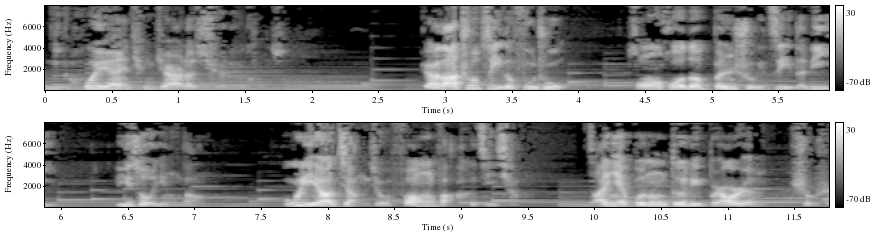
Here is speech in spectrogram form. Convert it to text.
你会愿意听这样的血泪控诉，表达出自己的付出？从而获得本属于自己的利益，理所应当。不过也要讲究方法和技巧，咱也不能得理不饶人，是不是？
